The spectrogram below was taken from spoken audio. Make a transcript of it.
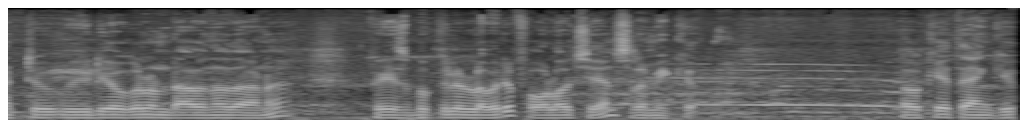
മറ്റു വീഡിയോകൾ ഉണ്ടാകുന്നതാണ് ഫേസ്ബുക്കിലുള്ളവർ ഫോളോ ചെയ്യാൻ ശ്രമിക്കുക. ഓക്കെ താങ്ക്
